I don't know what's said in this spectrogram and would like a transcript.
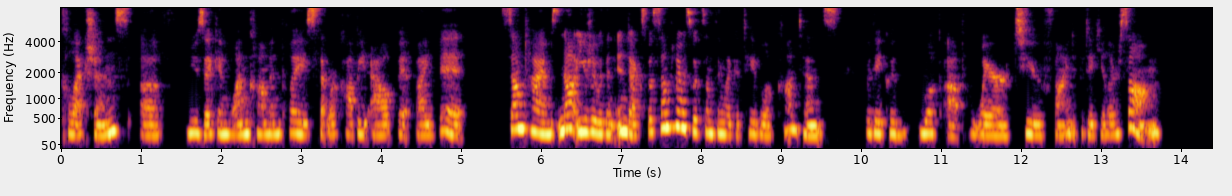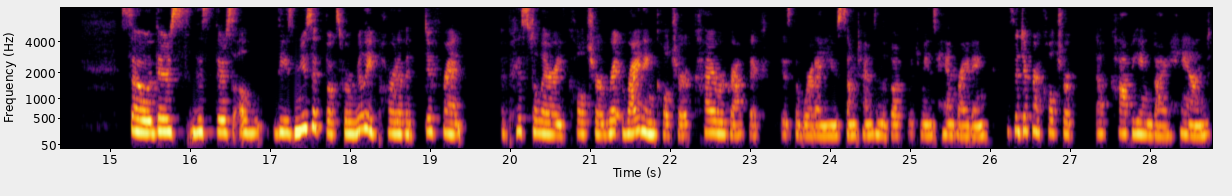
collections of music in one common place that were copied out bit by bit, sometimes not usually with an index, but sometimes with something like a table of contents where they could look up where to find a particular song. So there's this there's a, these music books were really part of a different epistolary culture, writing culture. Chirographic is the word I use sometimes in the book, which means handwriting. It's a different culture of copying by hand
